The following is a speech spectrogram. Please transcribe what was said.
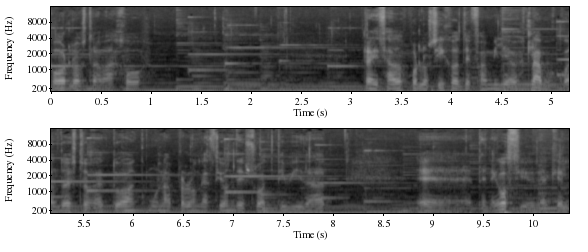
por los trabajos realizados por los hijos de familia o esclavos, cuando estos actuaban como una prolongación de su actividad eh, de negocio de aquel.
